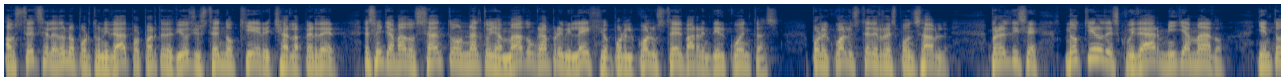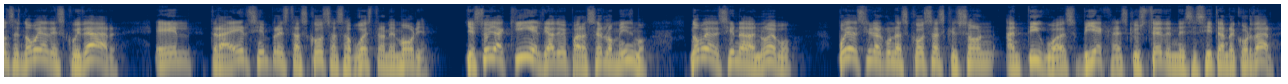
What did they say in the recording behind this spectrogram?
a usted se le da una oportunidad por parte de Dios y usted no quiere echarla a perder. Es un llamado santo, un alto llamado, un gran privilegio por el cual usted va a rendir cuentas, por el cual usted es responsable. Pero él dice, no quiero descuidar mi llamado. Y entonces no voy a descuidar el traer siempre estas cosas a vuestra memoria. Y estoy aquí el día de hoy para hacer lo mismo. No voy a decir nada nuevo. Voy a decir algunas cosas que son antiguas, viejas, que ustedes necesitan recordar.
